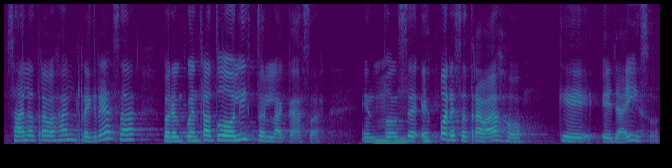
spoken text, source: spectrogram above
sale a trabajar, regresa, pero encuentra todo listo en la casa. Entonces, uh -huh. es por ese trabajo que ella hizo.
